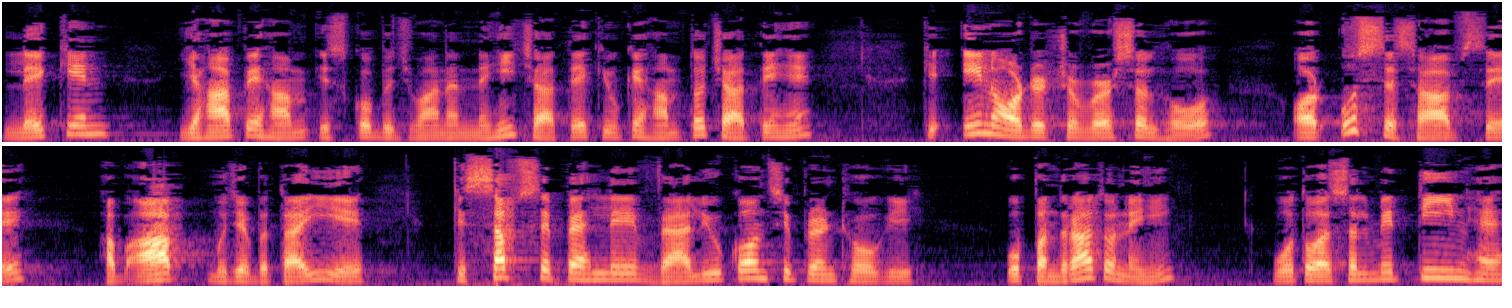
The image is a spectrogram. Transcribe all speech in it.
لیکن یہاں پہ ہم اس کو بھجوانا نہیں چاہتے، کیونکہ ہم تو چاہتے ہیں کہ ان آرڈر ٹریورسل ہو۔ اور اس حساب سے اب آپ مجھے بتائیے کہ سب سے پہلے ویلو کون سی پرنٹ ہوگی؟ وہ پندرہ تو نہیں، وہ تو اصل میں تین ہے۔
